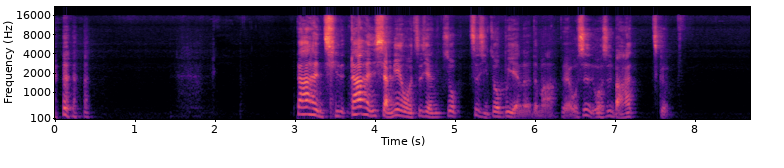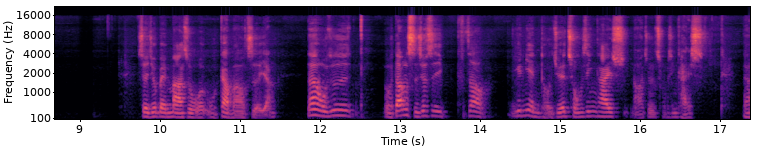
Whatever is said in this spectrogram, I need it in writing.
大家很期，大家很想念我之前做自己做不演了的嘛？对，我是我是把他这个，所以就被骂说我我干嘛要这样？那我就是我当时就是不知道一个念头，觉得重新开始，然后就是重新开始。那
